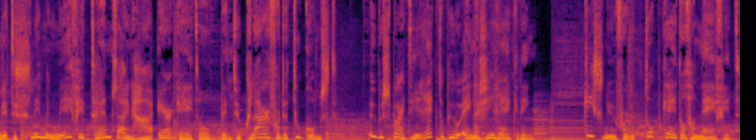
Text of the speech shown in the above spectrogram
Met de slimme Nefit Trendline HR-ketel bent u klaar voor de toekomst. U bespaart direct op uw energierekening. Kies nu voor de topketel van Nevid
